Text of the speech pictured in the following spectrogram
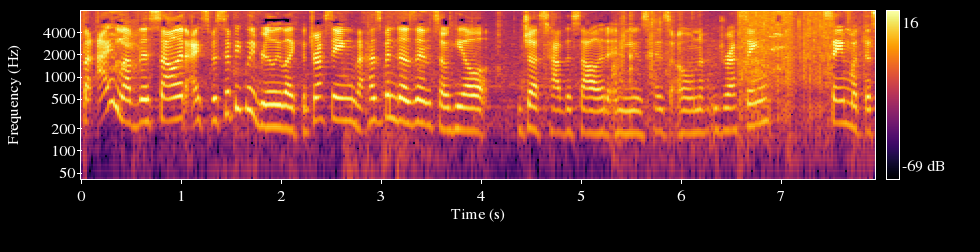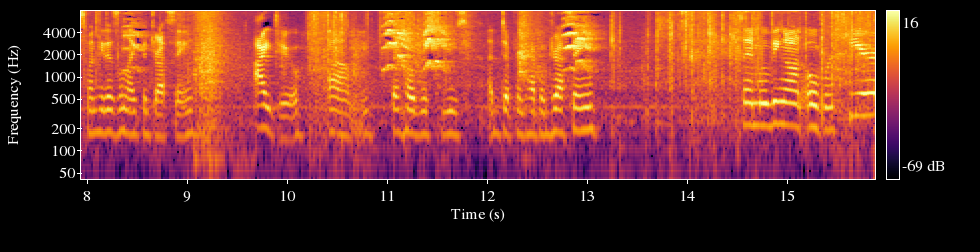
But I love this salad. I specifically really like the dressing. The husband doesn't, so he'll just have the salad and use his own dressing. Same with this one, he doesn't like the dressing. I do, um, but he'll just use a different type of dressing. Then moving on over here,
